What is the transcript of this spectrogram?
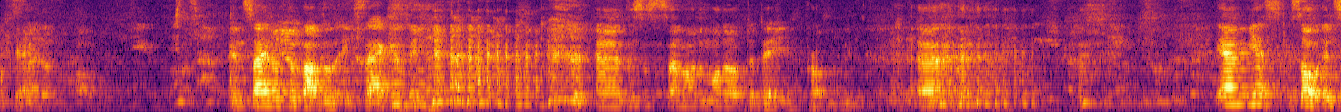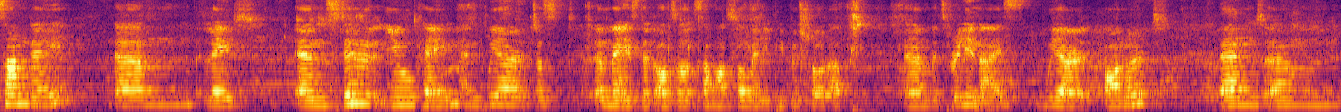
Okay. Inside of the bubble, exactly. uh, this is somehow the motto of the day, probably. Uh, um, yes, so it's Sunday, um, late, and still you came, and we are just amazed that also somehow so many people showed up. Um, it's really nice. We are honored, and um,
